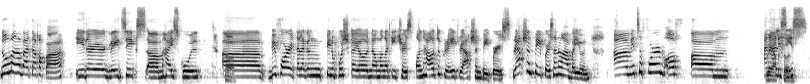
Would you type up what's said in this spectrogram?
nung mga bata ka pa, either grade 6, um, high school, uh, before talagang pinupush kayo ng mga teachers on how to create reaction papers. Reaction papers, ano nga ba yun? Um, it's a form of um, analysis.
